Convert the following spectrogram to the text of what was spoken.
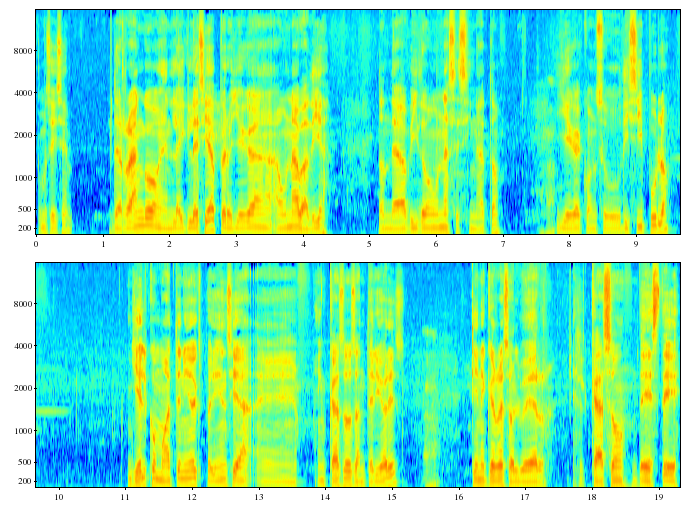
¿cómo se dice? De rango en la iglesia, pero llega a una abadía donde ha habido un asesinato Ajá. llega con su discípulo y él como ha tenido experiencia eh, en casos anteriores Ajá. tiene que resolver el caso de este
